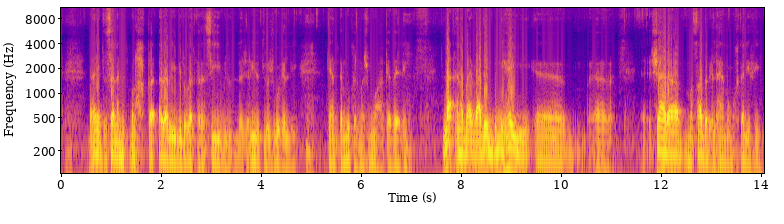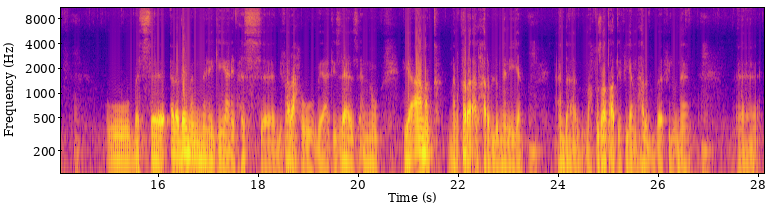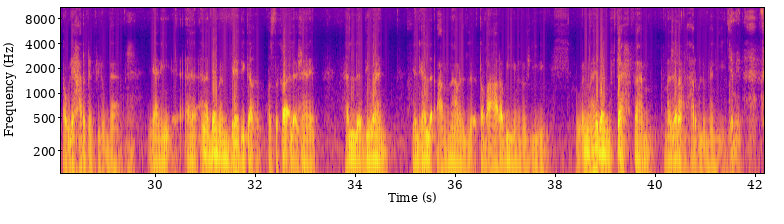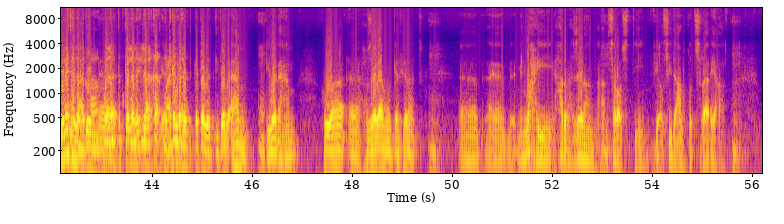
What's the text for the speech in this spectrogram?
بعدين تسلمت ملحق أدبي باللغة الفرنسية بجريده لوجور يلي كانت تملكها المجموعة كذلك. لا أنا بعدين بالنهاية آه آه شعر مصادر إلهامه مختلفة. وبس أنا دايما هيك يعني بحس بفرح وباعتزاز إنه هي أعمق من قرأ الحرب اللبنانية عندها محفوظات عاطفية من حرب في لبنان آه، أو لحرب في لبنان. يعني آه، أنا دايما بهدي اصدقائي الأجانب هالديوان يلي هلأ عم نعمل طبعة عربية منه جديده وإنه هذا مفتاح فهم ما جرى في الحرب اللبنانية. جميل. في نهاية هذا اللقاء ولم تبقى لنا الا دقائق معدوده كتبت كتبت كتاب أهم ديوان أهم هو آه، حزيران والكافرات آه، من وحي حرب حزيران عام 67 في قصيدة عن القدس رائعة.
